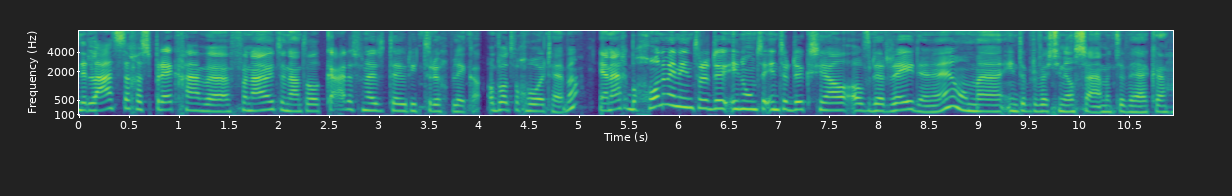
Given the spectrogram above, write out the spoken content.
in dit laatste gesprek gaan we vanuit een aantal kaders vanuit de theorie terugblikken op wat we gehoord hebben. Ja, en eigenlijk begonnen we in, in onze introductie al over de redenen hè, om uh, interprofessioneel samen te werken.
